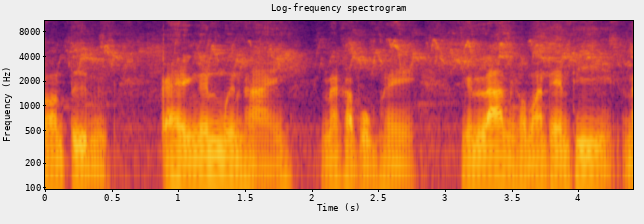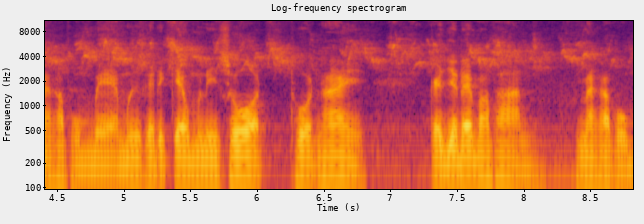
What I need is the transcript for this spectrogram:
นอนตื่นก็ให้เงินหมื่นหายนะครับผมให้เงินล้านเข้ามาแทนที่นะครับผมแบมือกระดิแก้วมณีโชตโทษให้ก็จะได้มาผ่านนะครับผม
